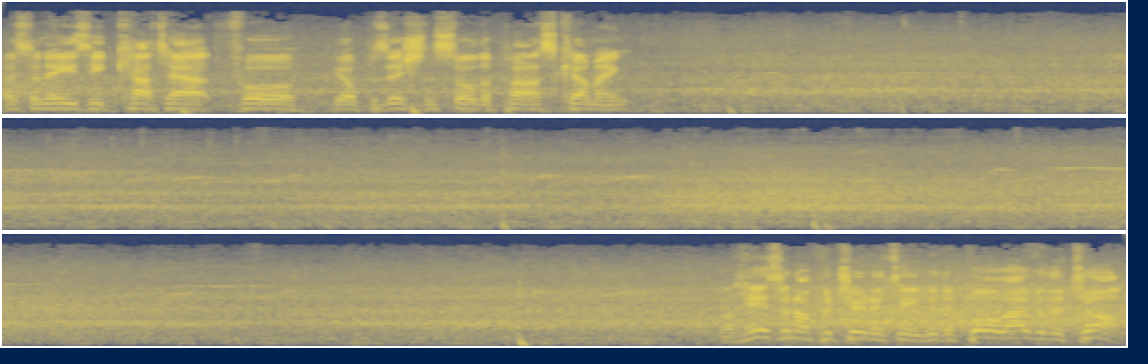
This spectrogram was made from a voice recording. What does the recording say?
That's an easy cutout for the opposition, saw the pass coming. Here's an opportunity with the ball over the top.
